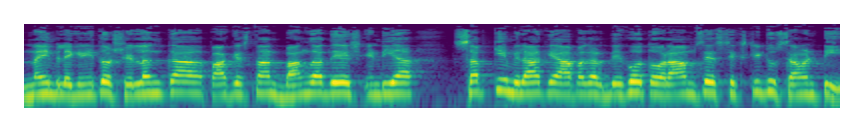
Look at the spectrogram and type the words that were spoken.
नहीं मिलेगी। नहीं तो श्रीलंका, पाकिस्तान, बांग्लादेश इंडिया सबकी मिला के आप अगर देखो तो आराम से 60 टू 70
